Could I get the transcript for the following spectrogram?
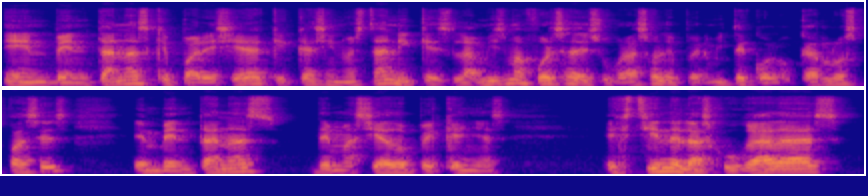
en ventanas que pareciera que casi no están y que la misma fuerza de su brazo le permite colocar los pases en ventanas demasiado pequeñas. Extiende las jugadas,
